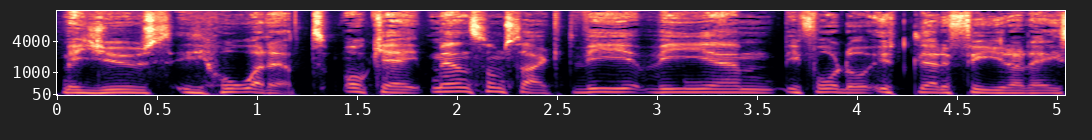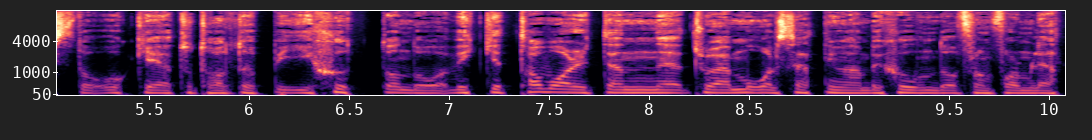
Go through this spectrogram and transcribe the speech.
med ljus i håret. Okej, okay, men som sagt, vi, vi, ehm, vi får då ytterligare fyra race då och är totalt uppe i 17 då, vilket har varit en eh, tror jag, målsättning och ambition då från Formel 1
